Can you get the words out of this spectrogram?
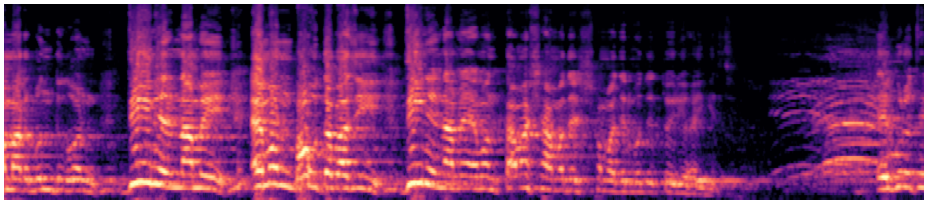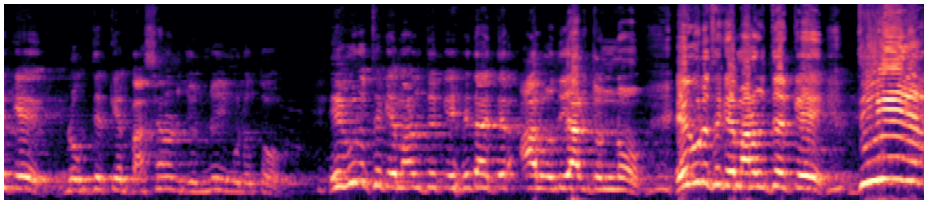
আমার বন্ধুগণ, দিনের নামে এমন ভৌতাবাজি দিনের নামে এমন তামাশা আমাদের সমাজের মধ্যে তৈরি হয়ে গেছে। এগুলো থেকে লোকদেরকে বাঁচানোর জন্যই মূলত, এগুলো থেকে মানুষদেরকে হেদায়তের আলো দেওয়ার জন্য, এগুলো থেকে মানুষদেরকে দিনের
